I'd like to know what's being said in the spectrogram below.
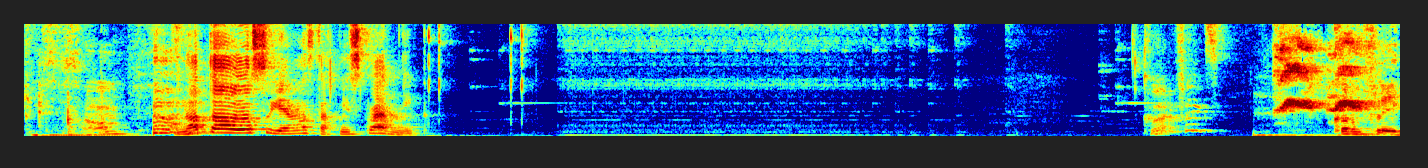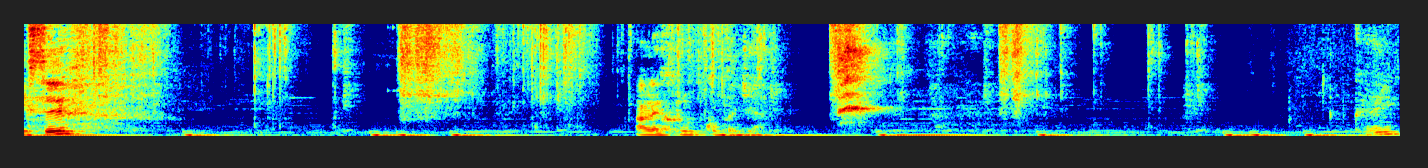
Chipsy są. No to losujemy ostatni składnik. Cornflakesy. Ale chrupko będzie. Okej.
